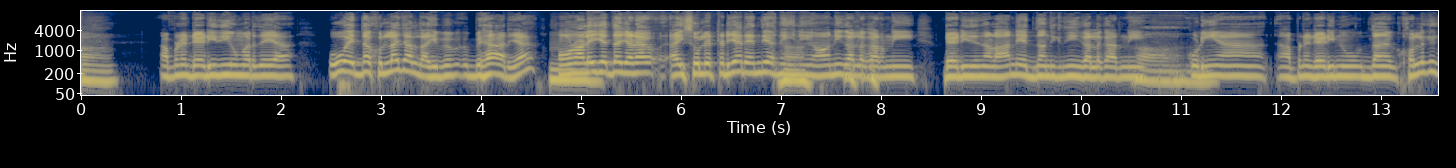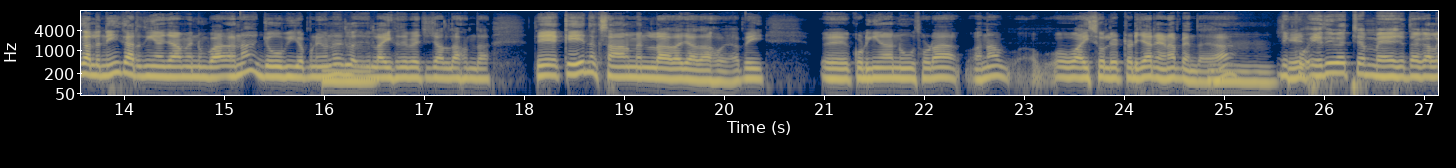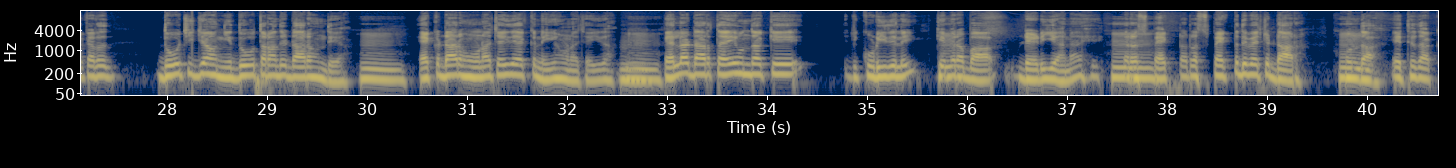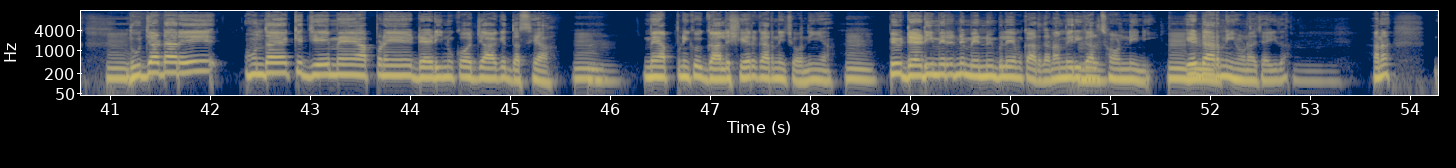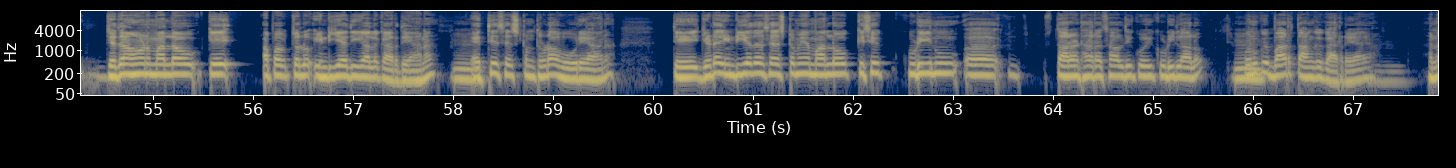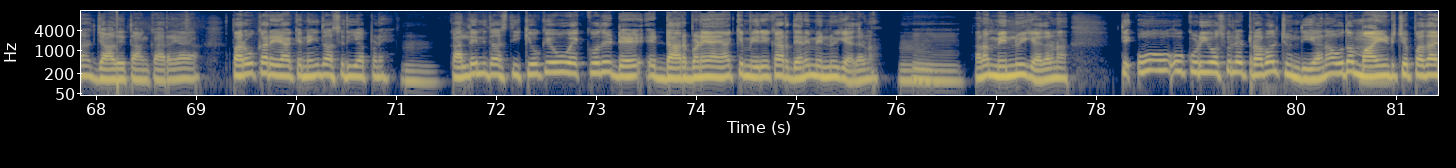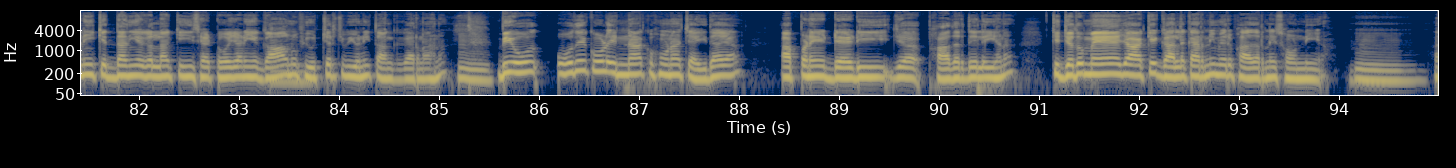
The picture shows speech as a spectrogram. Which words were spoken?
ਆਪਣੇ ਡੈਡੀ ਦੀ ਉਮਰ ਦੇ ਆ ਉਹ ਇਦਾਂ ਖੁੱਲਾ ਚੱਲਦਾ ਸੀ ਬਿਹਾਰ ਜਿਹਾ। ਹੁਣ ਵਾਲੇ ਜਿੱਦਾਂ ਜਿਹੜਾ ਆਈਸੋਲੇਟਡ ਜਿਹਾ ਰਹਿੰਦੇ ਆ ਨਹੀਂ ਨਹੀਂ ਆ ਨਹੀਂ ਗੱਲ ਕਰਨੀ ਡੈਡੀ ਦੇ ਨਾਲ ਆ ਨੇ ਇਦਾਂ ਦੀ ਨਹੀਂ ਗੱਲ ਕਰਨੀ। ਕੁੜੀਆਂ ਆਪਣੇ ਡੈਡੀ ਨੂੰ ਉਦਾਂ ਖੁੱਲ ਕੇ ਗੱਲ ਨਹੀਂ ਕਰਦੀਆਂ ਜਾਂ ਮੈਨੂੰ ਹਨਾ? ਜੋ ਵੀ ਆਪਣੇ ਉਹਨਾਂ। ਲਾਈਫ ਦੇ ਵਿੱਚ ਚੱਲਦਾ ਹੁੰਦਾ। ਤੇ ਇੱਕ ਇਹ ਨੁਕਸਾਨ ਮੈਨੂੰ ਲੱਗਦਾ ਜ਼ਿਆਦਾ ਹੋਇਆ ਵੀ ਕੁੜੀਆਂ ਨੂੰ ਥੋੜਾ ਹਨਾ ਉਹ ਆਈਸੋਲੇਟਡ ਜਿਹਾ ਰਹਿਣਾ ਪੈਂਦਾ ਆ। ਦੇਖੋ ਇਹਦੇ ਵਿੱਚ ਮੈਂ ਜਿੱਦਾਂ ਗੱਲ ਕਰ ਦੋ ਚੀਜ਼ਾਂ ਹੁੰਦੀਆਂ ਦੋ ਤਰ੍ਹਾਂ ਦੇ ਡਰ ਹੁੰਦੇ ਆ। ਹੂੰ। ਇੱਕ ਡਰ ਹੋਣਾ ਚਾਹੀਦਾ ਇੱਕ ਨਹੀਂ ਹੋਣਾ ਚਾਹੀਦਾ। ਪਹਿਲਾ ਡਰ ਤਾਂ ਇਹ ਹੁੰਦਾ ਕਿ ਕੁੜੀ ਦੇ ਲਈ ਕਿ। ਮੇਰਾ ਬਾਪ ਡੈਡੀ ਆ ਨਾ ਇਹ। ਰਿਸਪੈਕਟ ਰਿਸਪੈਕਟ ਦੇ ਵਿੱਚ ਡਰ ਹੁੰਦਾ ਇੱਥੇ ਤੱਕ। ਦੂਜਾ ਡਰ ਇਹ ਹੁੰਦਾ ਹੈ ਕਿ ਜੇ ਮੈਂ ਆਪਣੇ ਡੈਡੀ ਨੂੰ ਕੁਝ ਜਾ ਕੇ ਦੱਸਿਆ ਮੈਂ ਆਪਣੀ ਕੋਈ ਗੱਲ ਸ਼ੇਅਰ ਕਰਨੀ ਚਾਹੁੰਦੀ ਆ ਵੀ ਡੈਡੀ ਮੇਰੇ ਨੇ ਮੈਨੂੰ ਹੀ ਬਲੇਮ ਕਰ ਦੇਣਾ ਮੇਰੀ ਗੱਲ। ਸੁਣਨੀ ਨਹੀਂ। ਇਹ ਡਰ ਨਹੀਂ ਹੋਣਾ ਚਾਹੀਦਾ। ਜਦੋਂ ਹੁਣ ਮੰਨ ਲਓ ਕਿ ਆਪਾਂ ਚਲੋ ਇੰਡੀਆ ਦੀ ਗੱਲ ਕਰਦੇ ਆ ਹਨਾ? ਇੱਥੇ ਸਿਸਟਮ ਥੋੜਾ ਹੋ ਰਿਹਾ ਹਨਾ? ਤੇ ਜਿਹੜਾ ਇੰਡੀਆ ਦਾ ਸਿਸਟਮ ਹੈ ਮੰਨ ਲਓ ਕਿਸੇ ਕੁੜੀ ਨੂੰ ਅਹ, 17 18 ਸਾਲ ਦੀ ਕੋਈ ਕੁੜੀ ਲਾ ਲਓ ਉਹਨੂੰ ਕੋਈ ਬਾਹਰ ਤੰਗ ਕਰ ਰਿਹਾ ਆ ਹਨਾ? ਜ਼ਿਆਦਾ ਤੰਗ ਕਰ ਰਿਹਾ ਆ। ਪਰ ਉਹ ਘਰੇ ਆ ਕੇ ਨਹੀਂ ਦੱਸਦੀ ਆਪਣੇ। ਕੱਲ ਹੀ ਨਹੀਂ ਦੱਸਦੀ ਕਿਉਂਕਿ ਉਹ ਇੱਕ ਉਹਦੇ ਡਰ ਬਣਿਆ ਆ ਕਿ ਮੇਰੇ ਘਰਦਿਆਂ ਨੇ ਮੈਨੂੰ ਹੀ ਕਹਿ ਦੇਣਾ। ਹਨਾ ਮੈਨੂੰ ਹੀ ਕਹਿ ਦੇਣਾ। ਤੇ ਉਹ ਉਹ- ਕੁੜੀ ਉਸ ਵੇਲੇ ਟਰਬਲ ਚ ਹੁੰਦੀ ਆ ਨਾ ਉਹਦਾ ਮਾਈਂਡ ਚ ਪਤਾ ਨਹੀਂ ਕਿੱਦਾਂ ਦੀਆਂ ਗੱਲਾਂ ਕੀ ਸੈੱਟ ਹੋ ਜਾਣੀਆਂ ਗਾਂ ਉਹਨੂੰ ਫਿਊਚਰ ਚ ਵੀ ਉਹ ਨਹੀਂ ਤੰਗ ਕਰਨਾ ਹਨਾ। ਵੀ ਉਹ ਉਹਦੇ ਕੋਲ ਇੰਨਾ ਕੁ ਹੋਣਾ ਚਾਹੀਦਾ ਆ ਆਪਣੇ ਡੈਡੀ ਜਾਂ ਫਾਦਰ ਦੇ ਲਈ ਹਨਾ। ਕਿ ਜਦੋਂ ਮੈਂ ਜਾ ਕੇ ਗੱਲ ਕਰਨੀ ਮੇਰੇ ਫਾਦਰ ਨੇ ਸੁਣਨੀ ਆ।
